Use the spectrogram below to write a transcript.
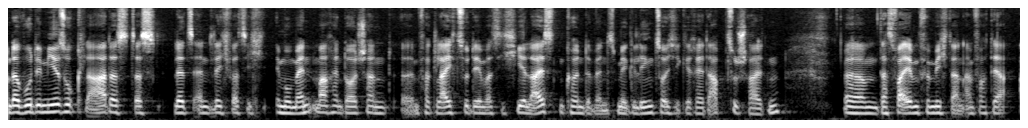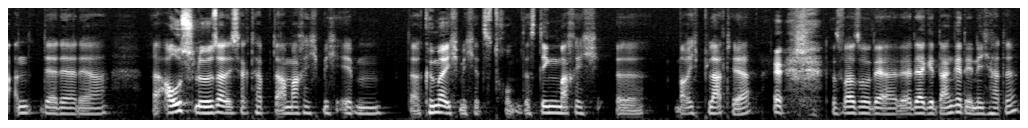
und da wurde mir so klar, dass das letztendlich, was ich im Moment mache in Deutschland, äh, im Vergleich zu dem, was ich hier leisten könnte, wenn es mir gelingt, solche Geräte abzuschalten, ähm, das war eben für mich dann einfach der, der, der, der äh, Auslöser, dass ich gesagt habe, da mache ich mich eben, da kümmere ich mich jetzt drum. Das Ding mache ich, äh, mache ich platt, ja. Das war so der, der, der Gedanke, den ich hatte.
